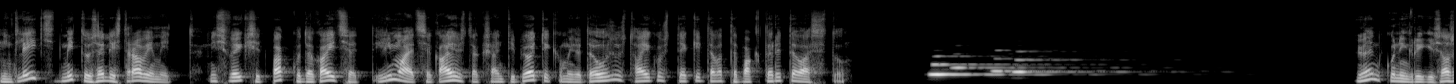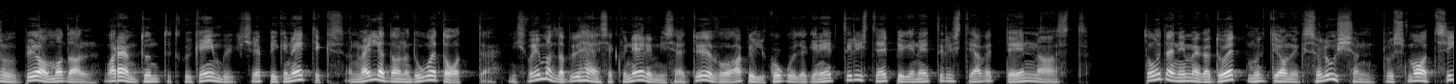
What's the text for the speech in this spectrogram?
ning leidsid mitu sellist ravimit, mis võiksid pakkuda kaitset, ilma et see kahjustaks antibiootikumide tõhusust haigust tekitavate bakterite vastu. Ühendkuningriigis asuv biomodal, varem tuntud kui Cambridge Epigenetics, on välja toonud uue toote, mis võimaldab ühe sekveneerimise töövoo abil koguda geneetilist ja epigeneetilist teavet DNA-st. toode nimega Duet Multiomics Solution pluss Mod C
